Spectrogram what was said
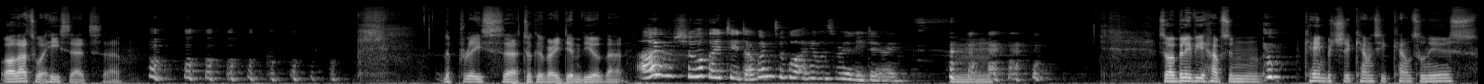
Well, that's what he said. So the police uh, took a very dim view of that. I'm sure they did. I wonder what he was really doing. So I believe you have some Cambridgeshire County Council news.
